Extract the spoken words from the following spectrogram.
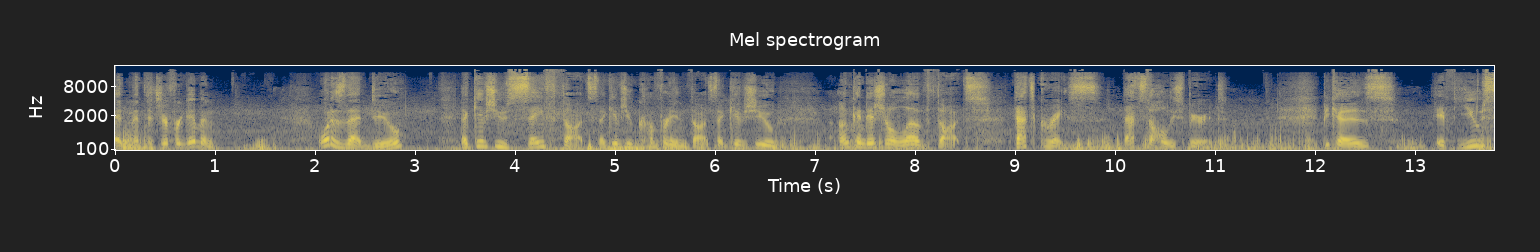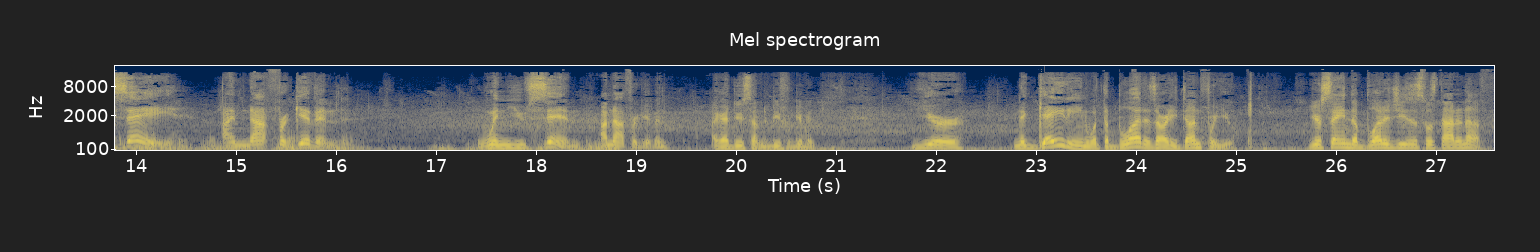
admit that you're forgiven. What does that do? That gives you safe thoughts, that gives you comforting thoughts, that gives you unconditional love thoughts. That's grace. That's the Holy Spirit. Because if you say, I'm not forgiven, when you sin, I'm not forgiven. I got to do something to be forgiven. You're negating what the blood has already done for you. You're saying the blood of Jesus was not enough.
